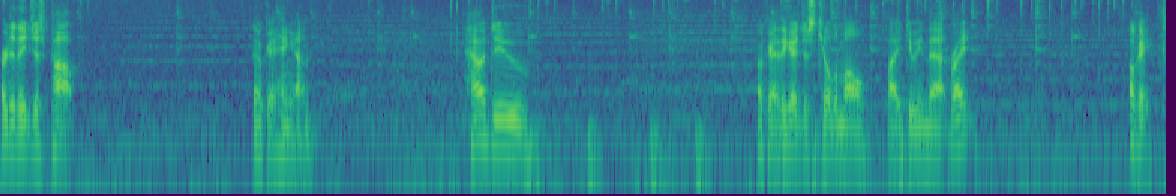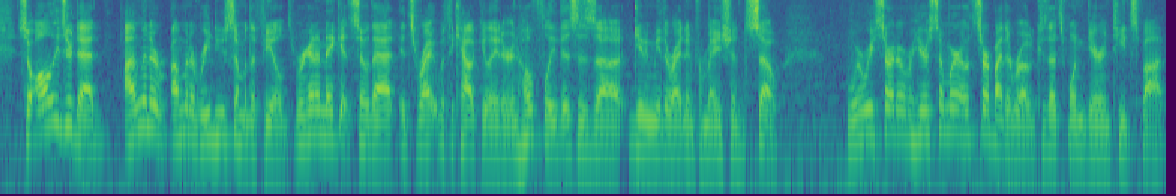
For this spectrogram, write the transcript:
Or do they just pop? Okay, hang on. How do... Okay, I think I just killed them all by doing that, right? Okay, so all these are dead. I'm gonna I'm gonna redo some of the fields. We're gonna make it so that it's right with the calculator, and hopefully this is uh, giving me the right information. So, where we start over here somewhere, let's start by the road because that's one guaranteed spot.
